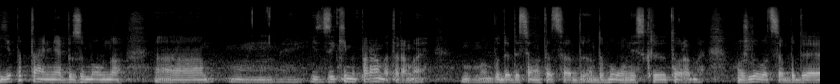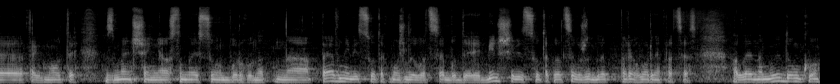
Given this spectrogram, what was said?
Є питання, безумовно, і з якими параметрами буде досягнута ця домовленість з кредиторами. Можливо, це буде так мовити зменшення основної суми боргу на, на певний відсоток, можливо, це буде більший відсоток, але це вже буде переговорний процес. Але на мою думку.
